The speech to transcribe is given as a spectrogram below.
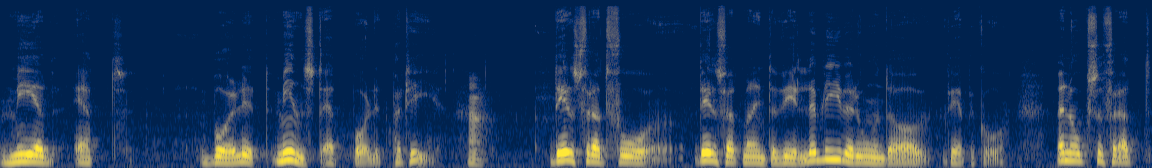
med ett borgerligt, minst ett borgerligt parti. Ja. Dels för att få, dels för att man inte ville bli beroende av VPK. Men också för att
